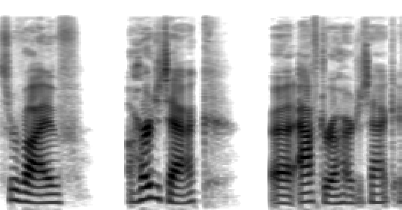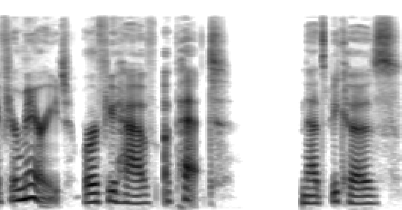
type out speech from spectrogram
survive a heart attack uh, after a heart attack if you're married or if you have a pet. And that's because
